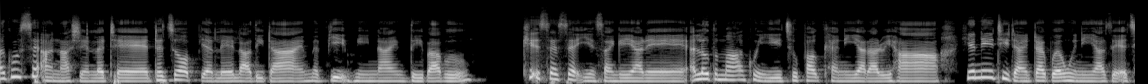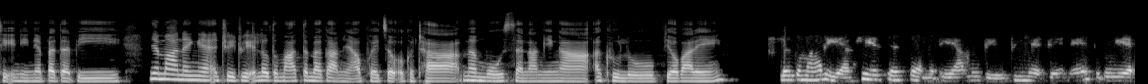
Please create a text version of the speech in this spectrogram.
အခုစစ်အာဏာရှင်လက်ထက်တကြော့ပြန်လဲလာသည့်တိုင်မပြည့်မီနိုင်သေးပါဘူး။ ခေတ်ဆက်ဆက်ရင်ဆိုင်ခဲ့ရတဲ့အလုသမားအခွင့်အရေးချိုးဖောက်ခံနေရတာတွေဟာယနေ့ထိတိုင်တိုက်ပွဲဝင်နေရစေအခြေအနေနဲ့ပတ်သက်ပြီးမြန်မာနိုင်ငံအထွေထွေအလုသမားသမဂ္ဂများအဖွဲ့ချုပ်ဥက္ကဋ္ဌမတ်မိုးစန္ဒမြင့်ကအခုလိုပြောပါတယ်လက်သမားတွေကခေတ်ဆက်ဆက်မတရားမှုတွေကိုဒီမဲ့တင်တယ်သူတို့ရဲ့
